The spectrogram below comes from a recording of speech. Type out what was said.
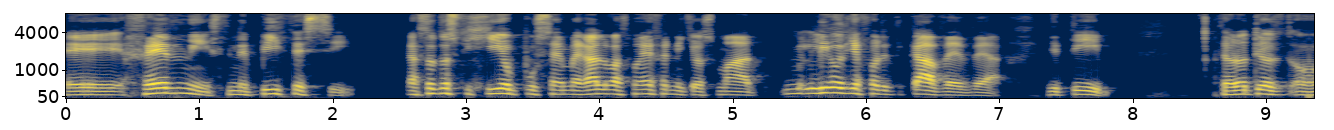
ε, φέρνει στην επίθεση αυτό το στοιχείο που σε μεγάλο βαθμό έφερνε και ο Smart. Λίγο διαφορετικά βέβαια, γιατί θεωρώ ότι ο, ο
